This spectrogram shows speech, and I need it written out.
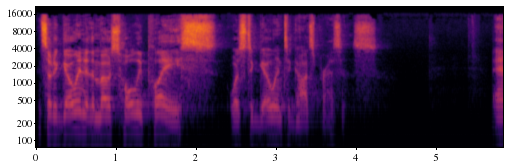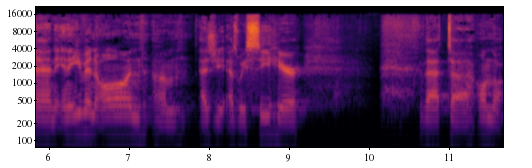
And so to go into the most holy place was to go into God's presence. And, and even on, um, as, you, as we see here, that uh, on, the,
